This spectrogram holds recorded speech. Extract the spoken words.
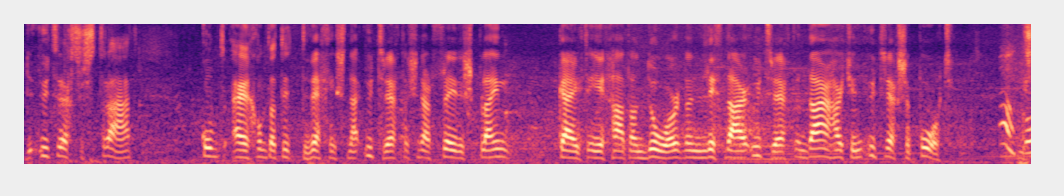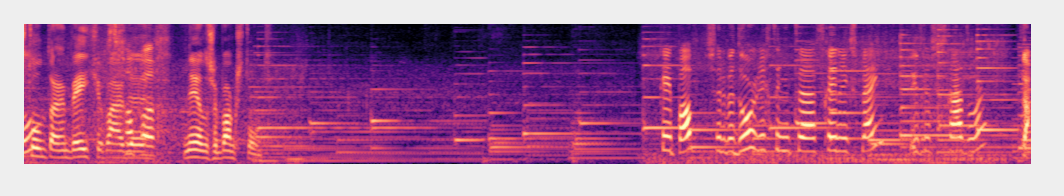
de Utrechtse straat komt eigenlijk omdat dit de weg is naar Utrecht. Als je naar het Frederiksplein kijkt en je gaat dan door, dan ligt daar Utrecht. En daar had je een Utrechtse poort. Oh, Die stond daar een beetje waar de. Nederlandse bank stond. Oké pap, zullen we door richting het eh, Frederiksplein? De Utrechtse straat door? Ja.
